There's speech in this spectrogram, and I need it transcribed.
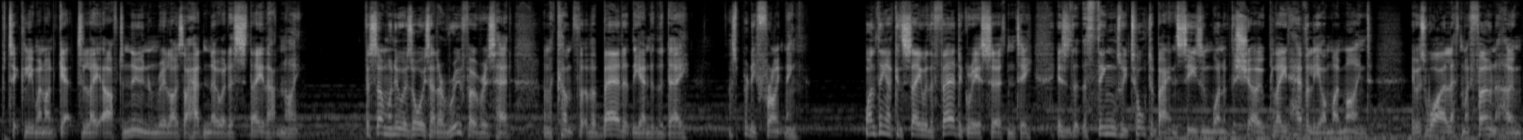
particularly when I'd get to late afternoon and realise I had nowhere to stay that night. For someone who has always had a roof over his head and the comfort of a bed at the end of the day, that's pretty frightening. One thing I can say with a fair degree of certainty is that the things we talked about in season one of the show played heavily on my mind. It was why I left my phone at home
